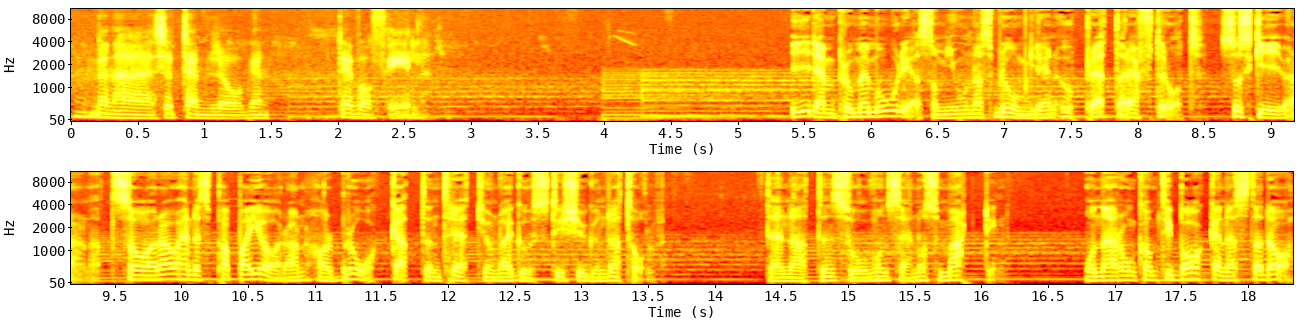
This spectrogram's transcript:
den här septemberdagen. Det var fel. I den promemoria som Jonas Blomgren upprättar efteråt så skriver han att Sara och hennes pappa Göran har bråkat den 30 augusti 2012. Den natten sov hon sen hos Martin och när hon kom tillbaka nästa dag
